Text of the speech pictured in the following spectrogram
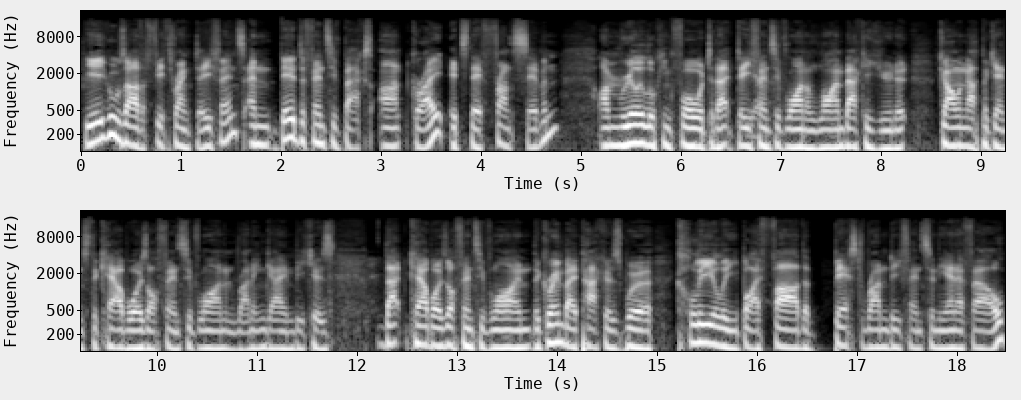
the Eagles are the fifth ranked defense, and their defensive backs aren't great. It's their front seven. I'm really looking forward to that defensive line and linebacker unit going up against the Cowboys' offensive line and running game because that Cowboys' offensive line, the Green Bay Packers were clearly by far the best run defense in the NFL,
